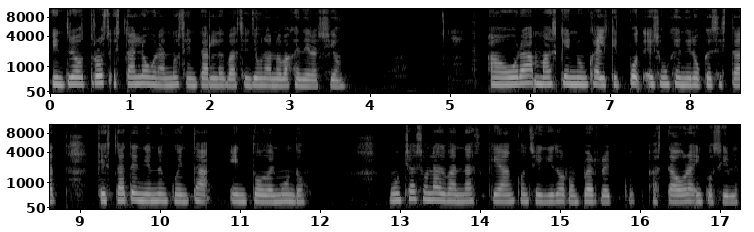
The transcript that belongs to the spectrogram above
entre otros, están logrando sentar las bases de una nueva generación. Ahora más que nunca el K-pop es un género que se está que está teniendo en cuenta en todo el mundo. Muchas son las bandas que han conseguido romper récords, hasta ahora imposible.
